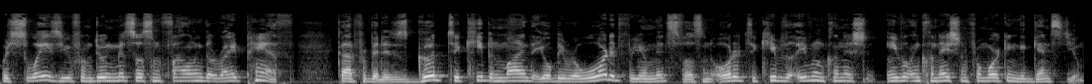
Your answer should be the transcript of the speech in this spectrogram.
which sways you from doing mitzvahs and following the right path. God forbid. It is good to keep in mind that you will be rewarded for your mitzvahs in order to keep the evil inclination, evil inclination from working against you.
